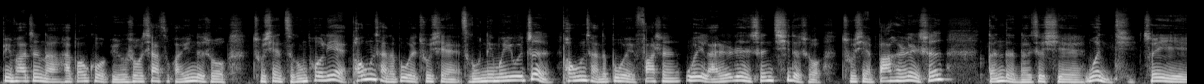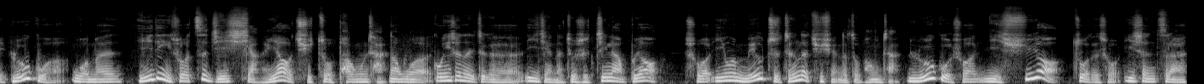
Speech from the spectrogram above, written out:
并发症呢，还包括比如说下次怀孕的时候出现子宫破裂，剖宫产的部位出现子宫内膜异位症，剖宫产的部位发生未来的妊娠期的时候出现疤痕妊娠等等的这些问题。所以，如果我们一定说自己想要去做剖宫产，那我龚医生的这个意见呢，就是尽量不要说因为没有指针的去选择做剖宫产。如果说你需要做的时候，医生自然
